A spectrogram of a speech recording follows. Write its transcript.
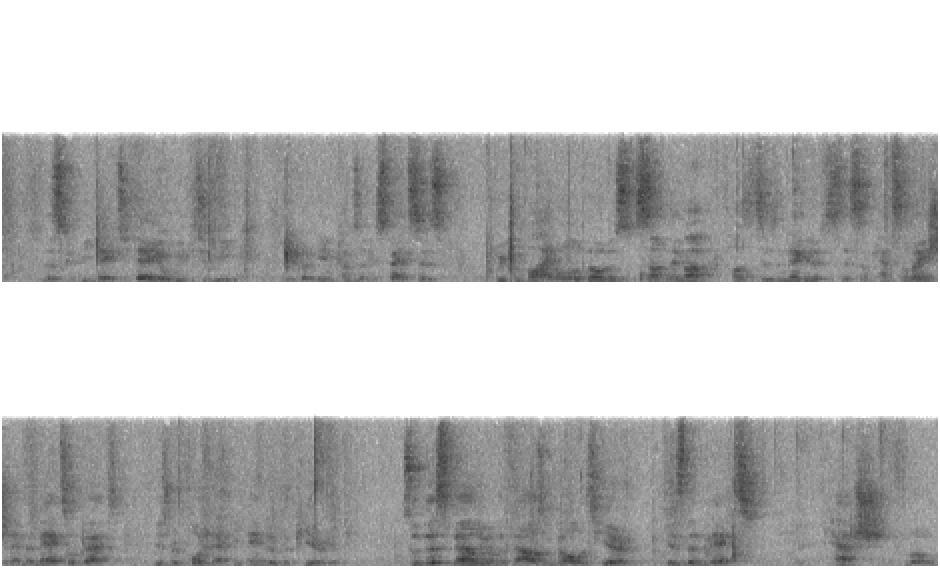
so this could be day to day or week to week, we've got incomes and expenses, we combine all of those, sum them up, positives and negatives, there's some cancellation, and the net of that is reported at the end of the period. So this value of $1,000 here is the net cash flow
